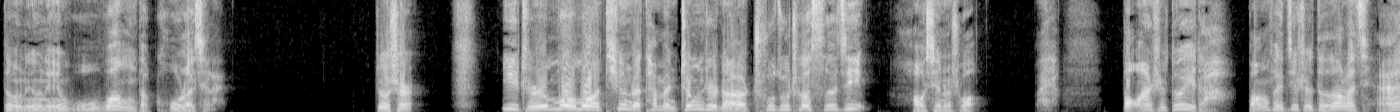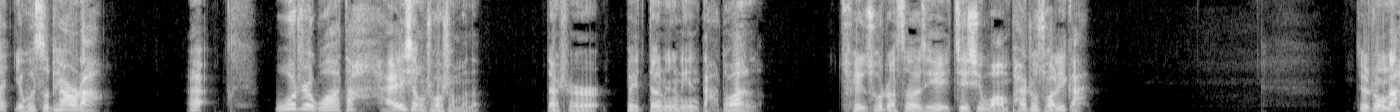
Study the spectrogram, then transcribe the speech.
邓玲玲无望的哭了起来。这时，一直默默听着他们争执的出租车司机。好心的说：“哎呀，报案是对的，绑匪即使得到了钱，也会撕票的。”哎，吴志国他还想说什么呢？但是被邓玲玲打断了，催促着司机继续往派出所里赶。最终呢，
